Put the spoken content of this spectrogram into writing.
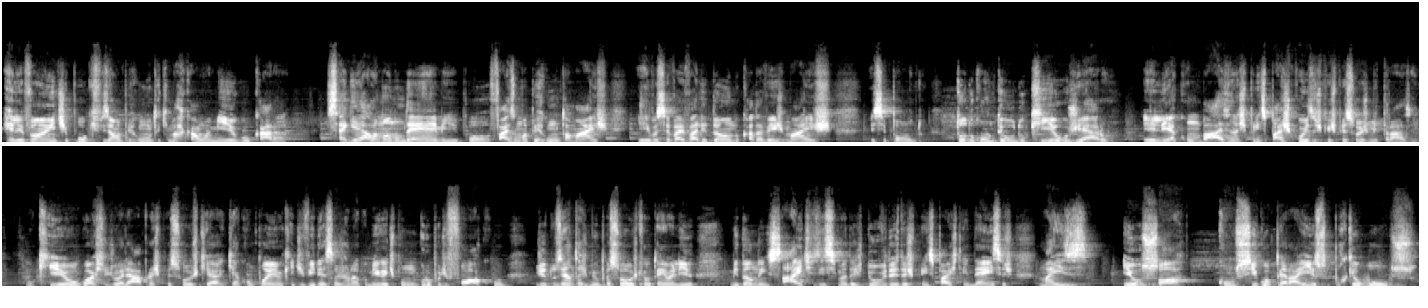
relevante, pô, que fizer uma pergunta, que marcar um amigo, cara, segue ela, manda um DM, pô, faz uma pergunta a mais. E aí você vai validando cada vez mais esse ponto. Todo o conteúdo que eu gero, ele é com base nas principais coisas que as pessoas me trazem. O que eu gosto de olhar para as pessoas que, que acompanham, que dividem essa jornada comigo, é tipo um grupo de foco de 200 mil pessoas que eu tenho ali, me dando insights em cima das dúvidas, das principais tendências, mas eu só consigo operar isso porque eu ouço.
